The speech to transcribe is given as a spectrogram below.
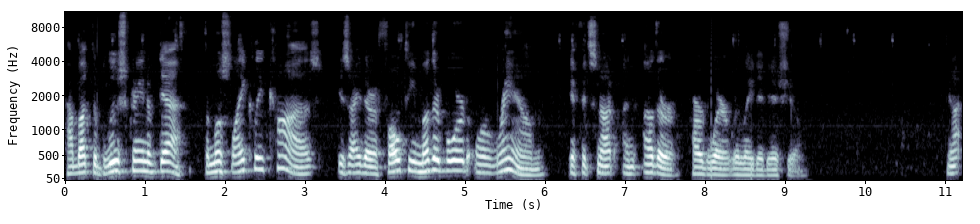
How about the blue screen of death? The most likely cause is either a faulty motherboard or RAM if it's not an other hardware related issue. Now,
